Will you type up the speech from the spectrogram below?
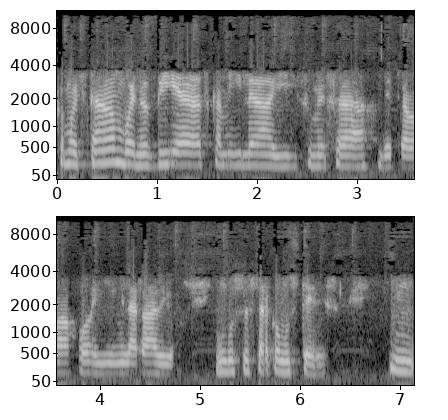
¿Cómo están? Buenos días, Camila y su mesa de trabajo ahí en la radio. Un gusto estar con ustedes. Mm,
